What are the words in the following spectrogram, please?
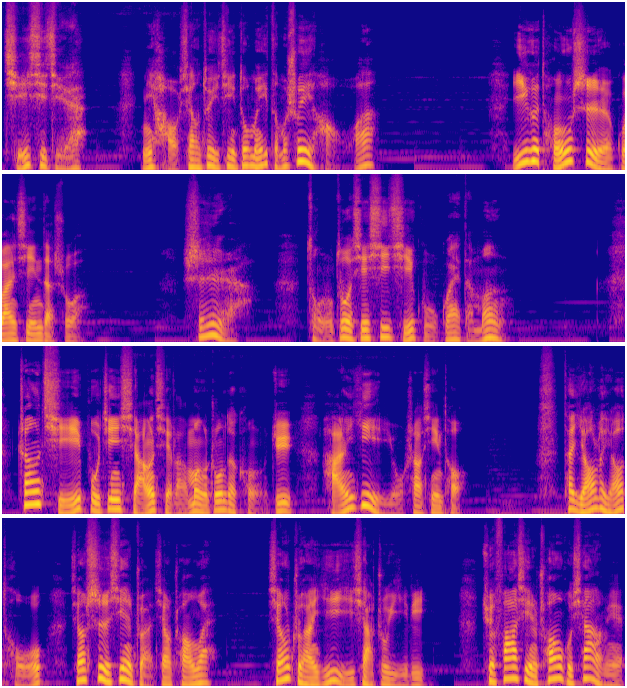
琪琪姐，你好像最近都没怎么睡好啊。一个同事关心地说：“是啊，总做些稀奇古怪的梦。”张琪不禁想起了梦中的恐惧，寒意涌上心头。他摇了摇头，将视线转向窗外，想转移一下注意力。却发现窗户下面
